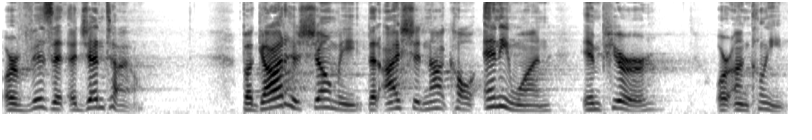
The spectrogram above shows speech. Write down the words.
or visit a Gentile. But God has shown me that I should not call anyone impure or unclean.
